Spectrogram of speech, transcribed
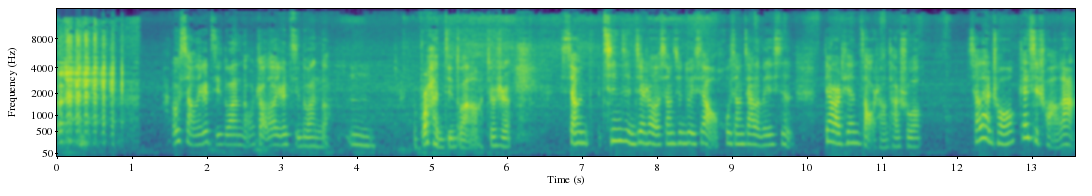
我想了一个极端的，我找到一个极端的，嗯，不是很极端啊，就是相亲戚介绍的相亲对象，互相加了微信。第二天早上，他说：“小懒虫，该起床啦。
